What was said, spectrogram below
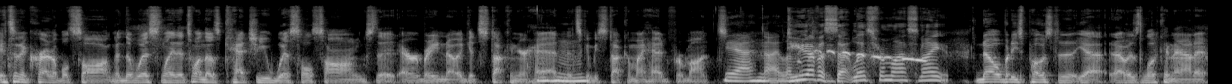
it's an incredible song, and the whistling. It's one of those catchy whistle songs that everybody know. It gets stuck in your head, and it's mm-hmm. gonna be stuck in my head for months. Yeah, no, I love Do you it. have a set list from last night? Nobody's posted it yet. I was looking at it.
